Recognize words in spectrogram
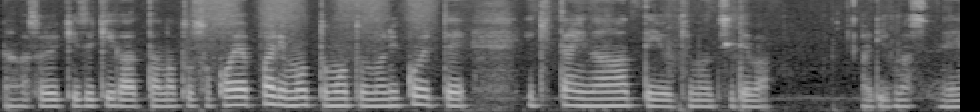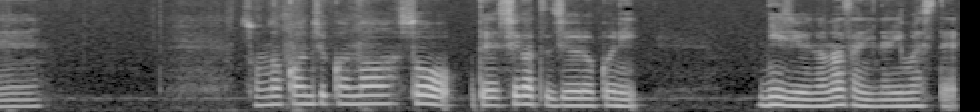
なんかそういう気づきがあったのとそこはやっぱりもっともっと乗り越えていきたいなっていう気持ちではありますね。そんな感じかな。そう。で4月16日27歳になりまして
